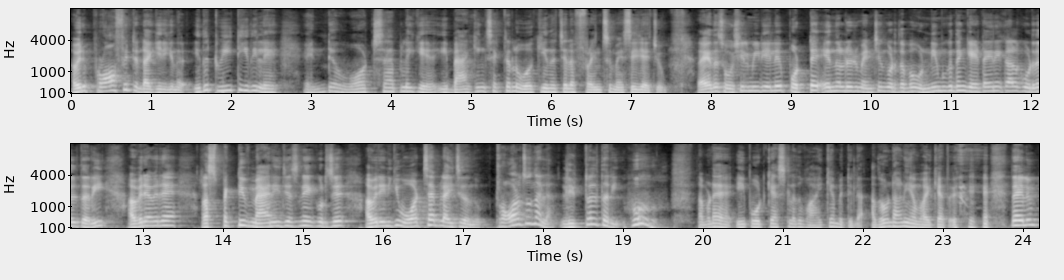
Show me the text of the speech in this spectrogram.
അവർ പ്രോഫിറ്റ് ഉണ്ടാക്കിയിരിക്കുന്നത്. ഇത് ട്വീറ്റ് ചെയ്തില്ലേ? എന്റെ വാട്സാപ്പിലേക്ക് ഈ ബാങ്കിങ് സെക്ടറിൽ വർക്ക് ചെയ്യുന്ന ചില ഫ്രണ്ട്സ് മെസ്സേജ് അയച്ചു. അതായത് സോഷ്യൽ മീഡിയയിൽ പൊട്ട് എന്നുള്ളൊരു മെൻഷൻ കൊടുത്തപ്പോൾ ഉണ്ണിമുഖത്തൻ കേട്ടതിനേക്കാൾ കൂടുതൽ തെറി അവരവരെ റെസ്പെക്റ്റീവ് മാനേജേഴ്സിനെ കുറിച്ച് അവരെനിക്ക് വാട്സാപ്പിൽ അയച്ചു തന്നു. ട്രോൾസ് ഒന്നല്ല ലിറ്ററൽ തെറി. ഹോ നമ്മുടെ ഈ പോഡ്കാസ്റ്റിൽ അത് വായിക്കാൻ പറ്റില്ല. അതുകൊണ്ടാണ് ഞാൻ വായിക്കാത്തത്. എന്തായാലും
